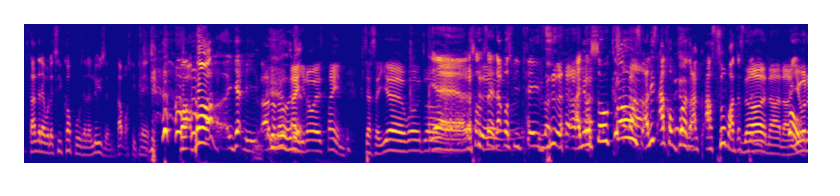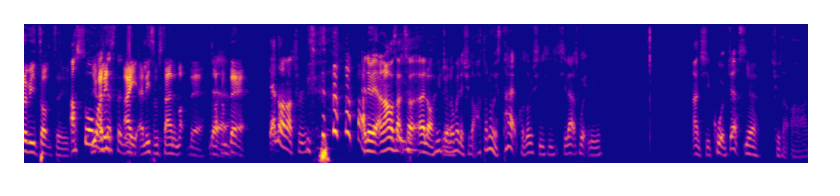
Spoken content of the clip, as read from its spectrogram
Standing there with the two couples and then losing. That must be pain. but but you get me. I don't know. Hey, you know what it's pain? Just say, yeah, well done. Yeah, that's what I'm saying. That must be pain. like- and you're so close. At least I confirmed. I, I saw my destiny. No, no, no. Bro, You want to be top two. I saw You- my at least, destiny. Hey, at least I'm standing up there. Like Yeah. I'm there. Yeah, no, not true. anyway, and I was like to Ella, who do you want to win? And she's like, I don't know, it's tight because obviously she, she likes Whitney, and she caught with Jess. Yeah. She was like, ah,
